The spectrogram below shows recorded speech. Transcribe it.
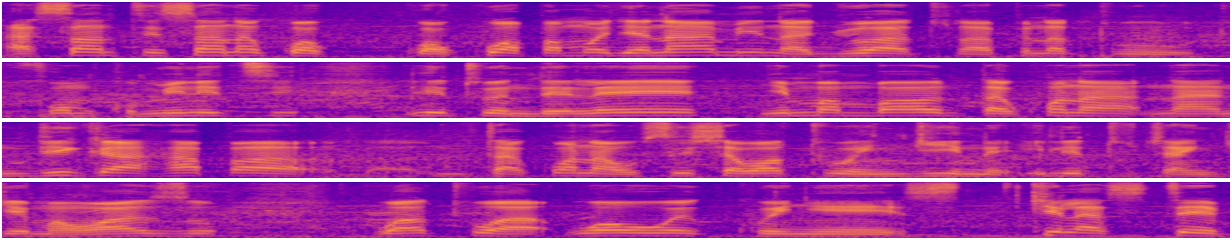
asante sana kwa, kwa kuwa pamoja nami. Najua tunapenda tu, tu form community ili tuendelee. Nyimbo ambayo nitakuwa na, naandika hapa nitakuwa nahusisha watu wengine ili tuchangie mawazo, watu wa, wawe kwenye kila step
